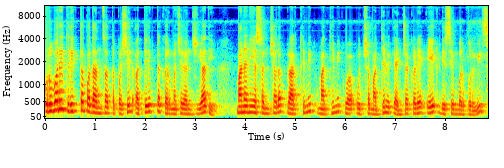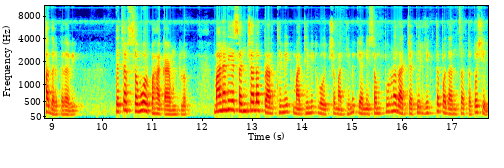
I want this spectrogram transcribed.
उर्वरित रिक्त पदांचा तपशील अतिरिक्त कर्मचाऱ्यांची यादी माननीय संचालक प्राथमिक माध्यमिक व उच्च माध्यमिक यांच्याकडे एक डिसेंबरपूर्वी सादर करावी. त्याच्यासमोर पहा काय म्हटलं. माननीय संचालक प्राथमिक माध्यमिक व उच्च माध्यमिक यांनी संपूर्ण राज्यातील रिक्त पदांचा तपशील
